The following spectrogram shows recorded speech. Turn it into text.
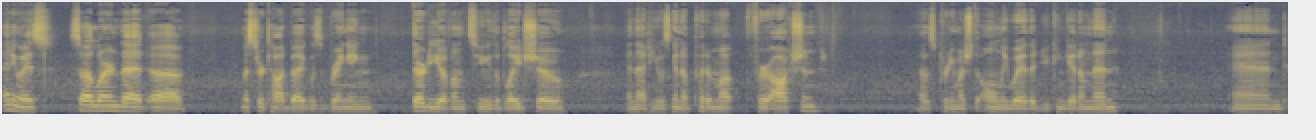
anyways, so I learned that uh, Mr. Todd Begg was bringing 30 of them to the Blade Show and that he was going to put them up for auction. That was pretty much the only way that you can get them then. And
